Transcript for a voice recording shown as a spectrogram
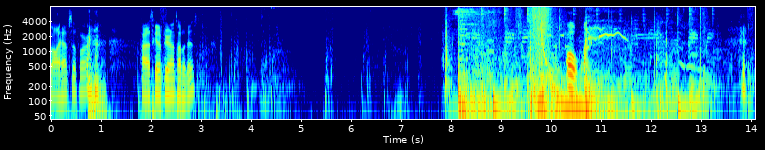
That's all I have so far. Alright, let's get up here on top of this. Oh!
